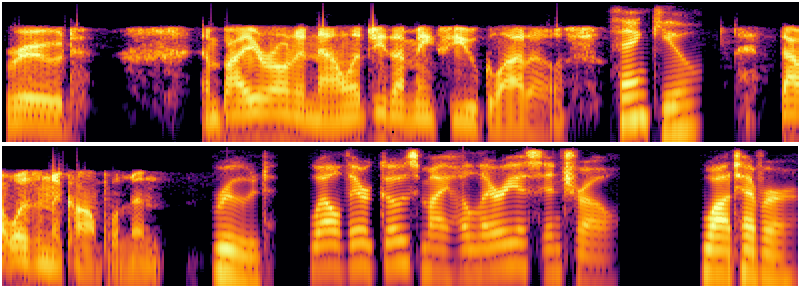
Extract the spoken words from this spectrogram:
Rude. And by your own analogy, that makes you GLaDOS. Thank you. That wasn't a compliment. Rude. Well, there goes my hilarious intro. Whatever.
